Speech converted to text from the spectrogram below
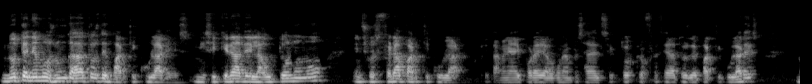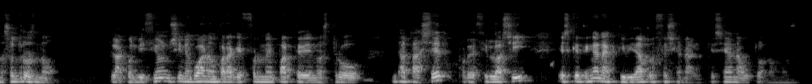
No tenemos nunca datos de particulares, ni siquiera del autónomo en su esfera particular, que también hay por ahí alguna empresa del sector que ofrece datos de particulares. Nosotros no la condición sine qua non para que forme parte de nuestro dataset, por decirlo así, es que tengan actividad profesional, que sean autónomos.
